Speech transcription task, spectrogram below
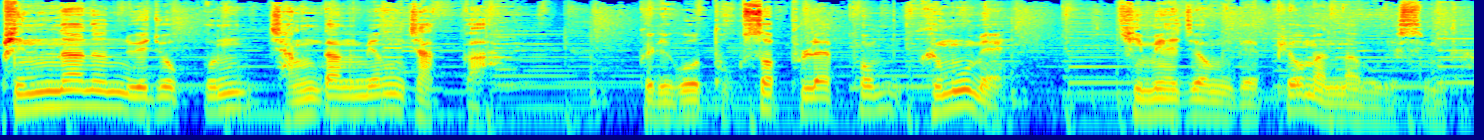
빛나는 외족군 장강명 작가 그리고 독서 플랫폼 금음의 김혜정 대표 만나보겠습니다.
